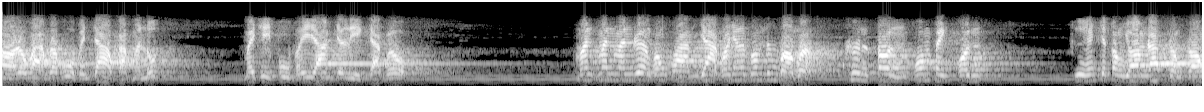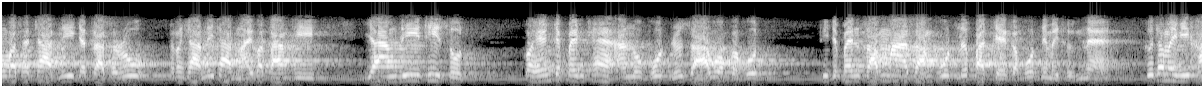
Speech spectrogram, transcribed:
ต่อระหว่างพระผู้เป็นเจ้ากับมนุษย์ ไม่ใช่ผู้พยายามจะหลีกจากโลก มันมันมันเรื่องของความยากเพราะฉะนั้นผมถึงบอกว่า ขึ้นต้นผมเป็นคน คือเห็นจะต้องยอมรับตรงๆว่าชาตินี้จะตรัสรู้ชาตินี้ชาติไหนก็ตามที อย่างดีที่สุด ก็เห็นจะเป็นแค่อนุพุทธหรือสาวกพุทธที่จะเป็นสัมมาสัมพุทธหรือปัจเจกพุทธนี่ไม่ถึงแน่คือถ้าไม่มีใคร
